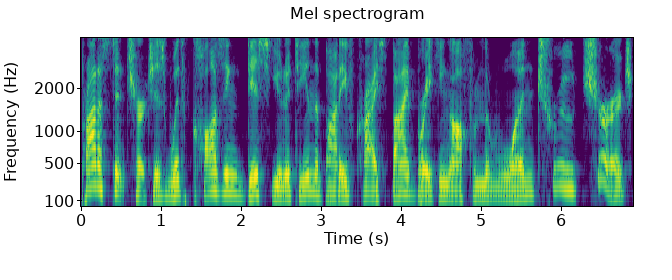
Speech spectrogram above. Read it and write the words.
Protestant churches with causing disunity in the body of Christ by breaking off from the one true church,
